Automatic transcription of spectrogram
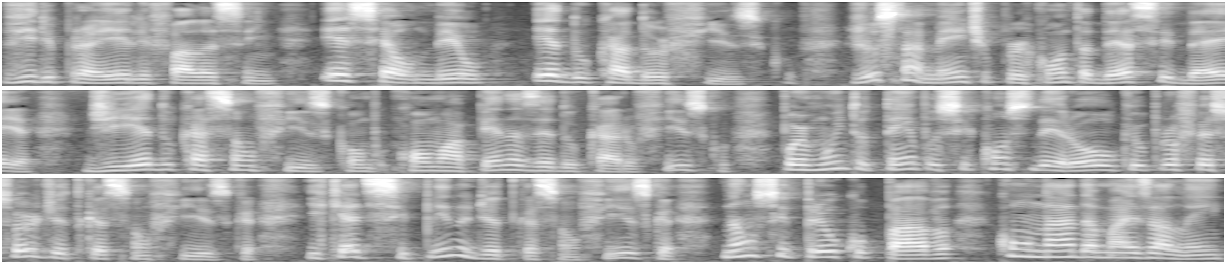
vire para ele e fala assim: esse é o meu educador físico. Justamente por conta dessa ideia de educação física como, apenas educar o físico, por muito tempo se considerou que o professor de educação física e que a disciplina de educação física não se preocupava com nada mais além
